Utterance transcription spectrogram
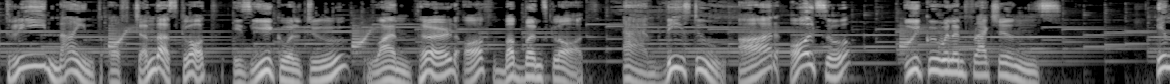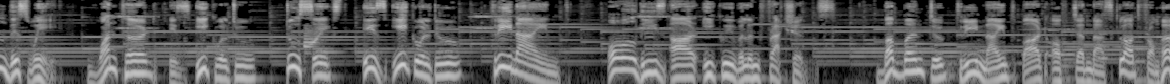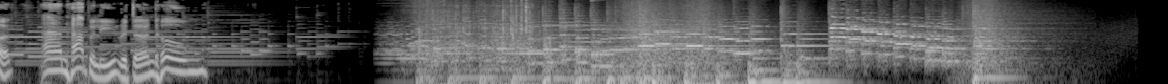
3 ninth of Chanda's cloth is equal to one third of Babban's cloth. And these two are also equivalent fractions. In this way, one third is equal to two sixths is equal to three ninth. All these are equivalent fractions. Babban took three ninth part of Chanda's cloth from her and happily returned home.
